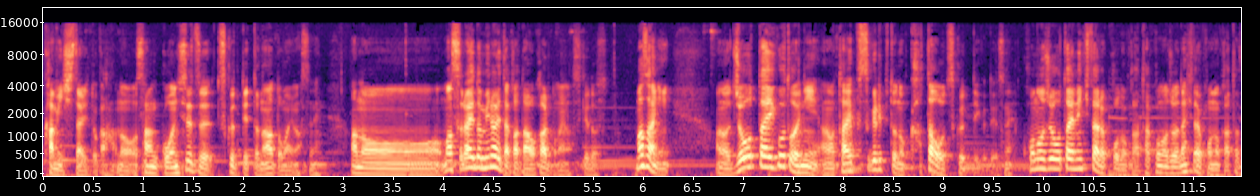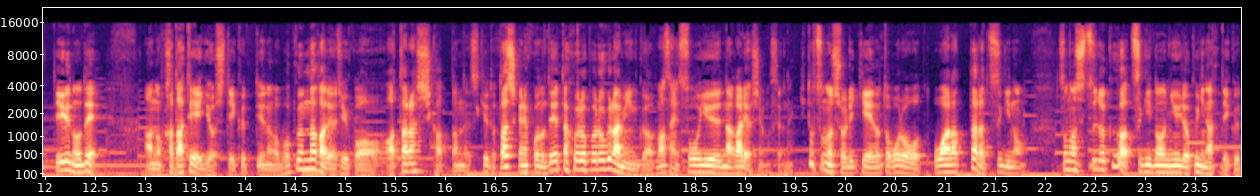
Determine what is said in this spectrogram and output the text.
加味したりとかあの参考にしつつ作っていったなと思いますね。あのー、まあ、スライド見られた方は分かると思いますけど、まさにあの状態ごとにあのタイプスクリプトの型を作っていくですね。この状態に来たらこの型、この状態に来たらこの型っていうので、あの型定義をしていくっていうのが僕の中では結構新しかったんですけど、確かにこのデータフロープログラミングはまさにそういう流れをしますよね。一つの処理系のところを終わったら次の、その出力が次の入力になっていくっ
